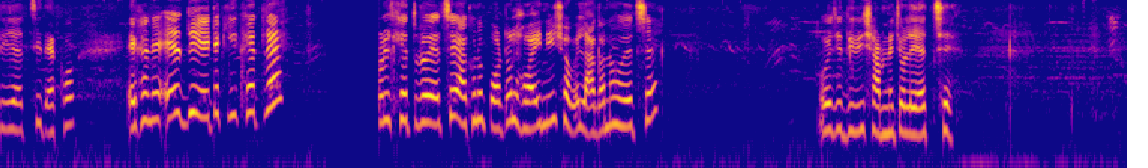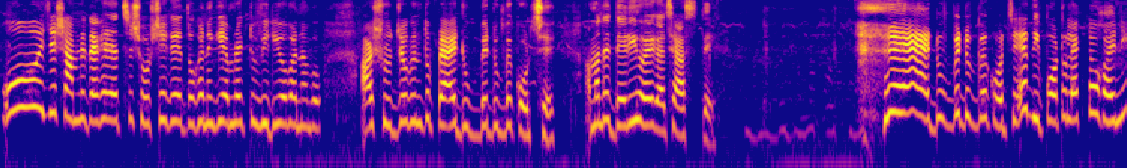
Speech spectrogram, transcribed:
দিয়ে যাচ্ছি দেখো। এখানে এ দিয়ে এটা কি ক্ষেত্রে পটল ক্ষেত রয়েছে এখনও পটল হয়নি সবে লাগানো হয়েছে। ওই যে দিদি সামনে চলে যাচ্ছে। ওই যে সামনে দেখা যাচ্ছে সর্ষে ক্ষেত ওখানে গিয়ে আমরা একটু ভিডিও বানাবো। আর সূর্য কিন্তু প্রায় ডুববে ডুববে করছে। আমাদের দেরি হয়ে গেছে আসতে। হ্যাঁ ডুববে ডুববে করছে। এ দি পটল একটাও হয়নি।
